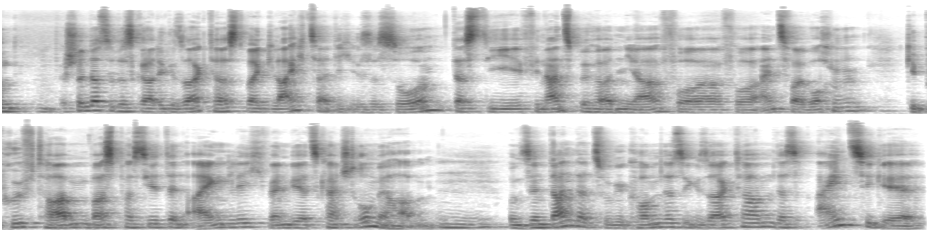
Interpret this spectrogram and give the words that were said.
Und schön, dass du das gerade gesagt hast, weil gleichzeitig ist es so, dass die Finanzbehörden ja vor, vor ein, zwei Wochen geprüft haben, was passiert denn eigentlich, wenn wir jetzt keinen Strom mehr haben. Mhm. Und sind dann dazu gekommen, dass sie gesagt haben, das einzige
